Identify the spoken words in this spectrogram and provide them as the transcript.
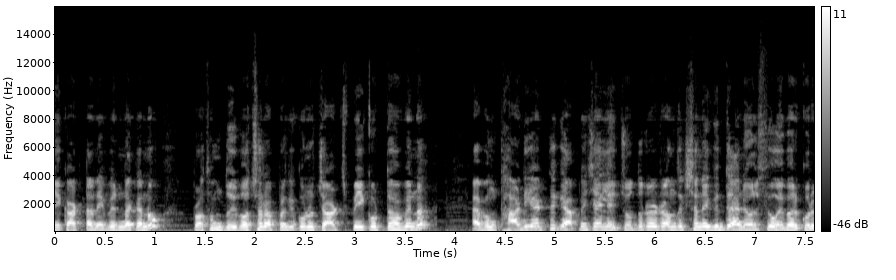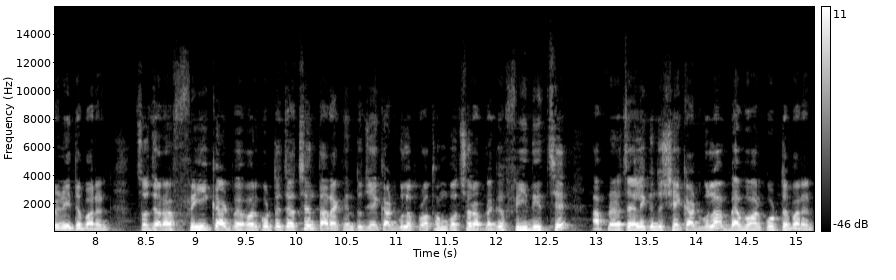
যে কার্ডটা নেবেন না কেন, প্রথম দুই বছর আপনাকে কোনো চার্জ পে করতে হবে না। এবং থার্ড ইয়ার থেকে আপনি চাইলে চোদ্দোটা ট্রানজাকশনে কিন্তু অ্যানুয়াল ফি ওয়েবার করে নিতে পারেন। সো যারা ফ্রি কার্ড ব্যবহার করতে চাচ্ছেন তারা কিন্তু যে কার্ডগুলো প্রথম বছর আপনাকে ফ্রি দিচ্ছে, আপনারা চাইলে কিন্তু সেই কার্ডগুলো ব্যবহার করতে পারেন।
